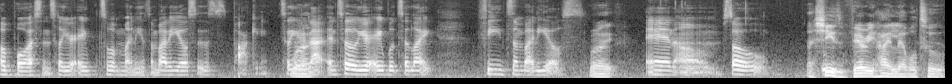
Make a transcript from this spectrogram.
a boss until you're able to put money in somebody else's pocket. Until you're Right. not, until you're able to like feed somebody else. Right. And um, so And she's very high level too.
